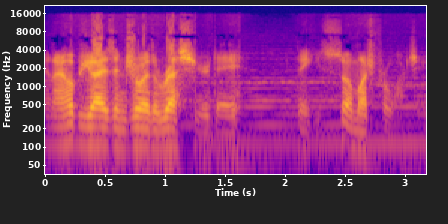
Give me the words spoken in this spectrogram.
And I hope you guys enjoy the rest of your day. Thank you so much for watching.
